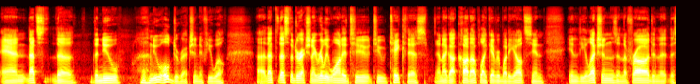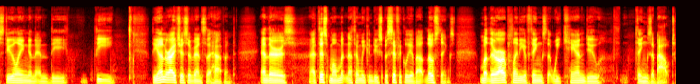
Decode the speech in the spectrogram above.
And that's the the new new old direction, if you will. Uh, that's that's the direction I really wanted to to take this, and I got caught up like everybody else in in the elections and the fraud and the, the stealing and, and the the the unrighteous events that happened. And there's at this moment nothing we can do specifically about those things, but there are plenty of things that we can do things about,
